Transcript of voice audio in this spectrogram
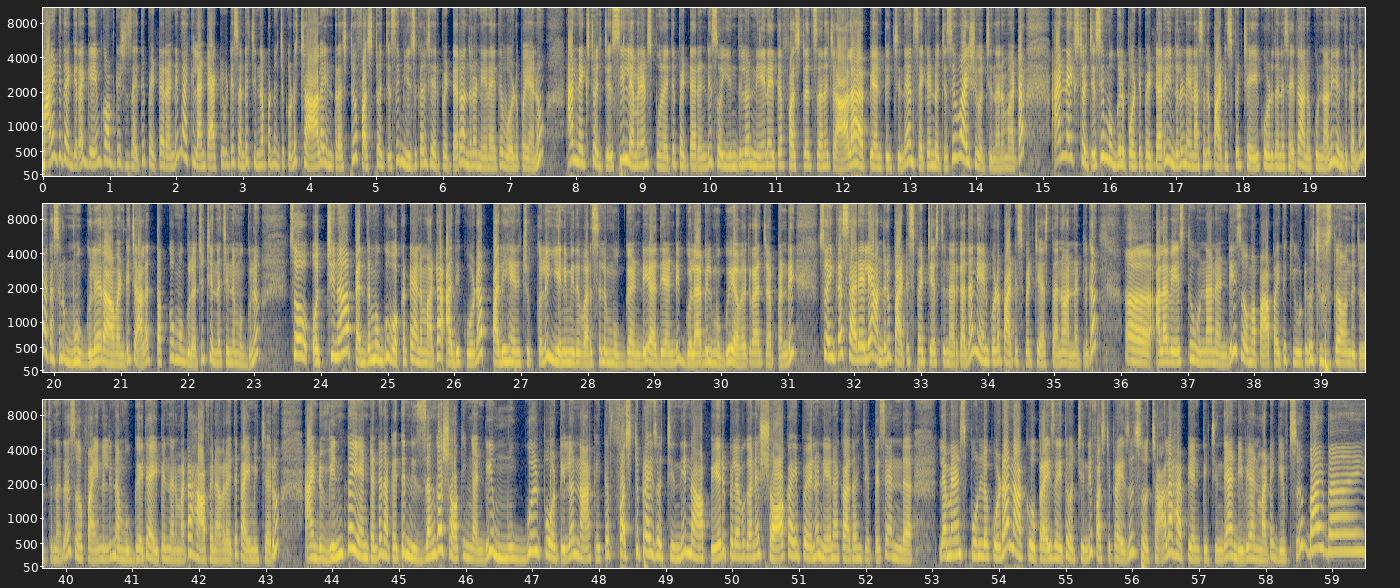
మా ఇంటి దగ్గర గేమ్ కాంపిటీషన్స్ అయితే పెట్టారండి. నాకు ఇలాంటి యాక్టివిటీస్ అంటే చిన్నప్పటి నుంచి కూడా చాలా ఇంట్రెస్ట్. ఫస్ట్ వచ్చేసి మ్యూజికల్ చైర్ పెట్టారు. అందులో నేనైతే ఓడిపోయాను. అండ్ నెక్స్ట్ వచ్చేసి లెమన్ అండ్ స్పూన్ అయితే పెట్టారండి. సో ఇందులో నేనైతే ఫస్ట్ వచ్చాను చాలా హ్యాపీ అనిపించింది. అండ్ సెకండ్ వచ్చేసి వైషు వచ్చింది అనమాట అండ్ నెక్స్ట్ వచ్చేసి ముగ్గులు పోటీ పెట్టారు. ఇందులో నేను అసలు పార్టిసిపేట్ చేయకూడదు అనేసి అయితే అనుకున్నాను. ఎందుకంటే నాకు అసలు ముగ్గులే రావండి. చాలా తక్కువ ముగ్గులు వచ్చి. చిన్న చిన్న ముగ్గులు. సో వచ్చిన పెద్ద ముగ్గు ఒకటే అనమాట అది కూడా పదిహేను చుక్కలు ఎనిమిది వరుసల ముగ్గు అండి అదే అండి గులాబీ ముగ్గు ఎవరికి రాదు చెప్పండి. సో ఇంకా సరేలే అందరూ పార్టిసిపేట్ చేస్తున్నారు కదా నేను కూడా పార్టిసిపేట్ చేస్తాను అన్నట్లుగా అలా వేస్తూ ఉన్నానండి. సో మా పాప అయితే క్యూట్గా చూస్తూ ఉంది చూస్తున్నారా? సో ఫైనల్లీ నా ముగ్గు అయితే అయిపోయిందనమాట హాఫ్ అన్ అవర్ అయితే టైం ఇచ్చారు. అండ్ వింత ఏంటంటే నాకైతే నిజంగా షాకింగ్ అండి. ముగ్గుల పోటీలో నాకైతే ఫస్ట్ ప్రైజ్ వచ్చింది. నా పేరు పిలవగానే షాక్ అయిపోయాను నేనే కాదని చెప్పేసి. అండ్ లెమన్ అండ్ స్పూన్లో కూడా నాకు ప్రైజ్ అయితే వచ్చింది ఫస్ట్ ప్రైజ్. సో చాలా హ్యాపీ అనిపించింది. అండ్ ఇవే అనమాట గిఫ్ట్స్. Bye bye.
